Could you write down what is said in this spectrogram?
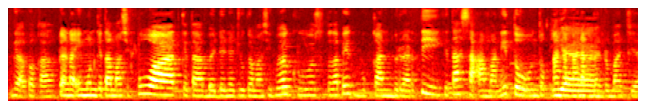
nggak bakal karena imun kita masih kuat kita badannya juga masih bagus tetapi bukan berarti kita seaman itu untuk Iya. anak-anak dan remaja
